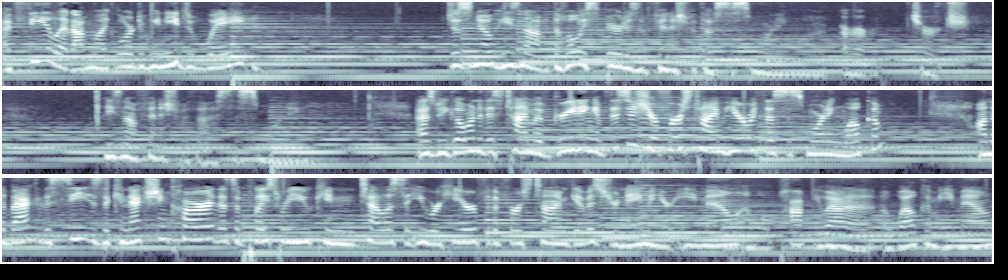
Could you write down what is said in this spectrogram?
I feel it. I'm like, Lord, do we need to wait? Just know He's not. The Holy Spirit isn't finished with us this morning, or church. He's not finished with us this morning. As we go into this time of greeting, if this is your first time here with us this morning, welcome. On the back of the seat is the connection card. That's a place where you can tell us that you were here for the first time. Give us your name and your email, and we'll pop you out a, a welcome email.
